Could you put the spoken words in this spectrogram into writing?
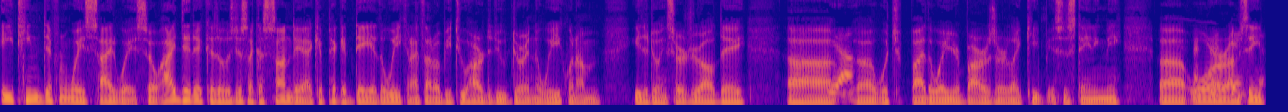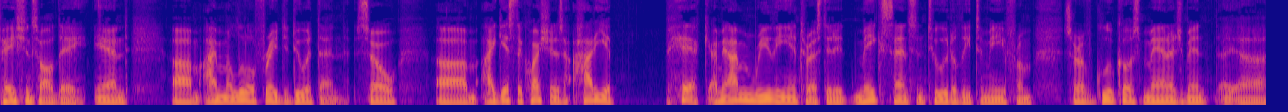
18 different ways sideways. So I did it because it was just like a Sunday. I could pick a day of the week, and I thought it would be too hard to do during the week when I'm either doing surgery all day, uh, yeah. uh, which by the way, your bars are like keep sustaining me, uh, or I'm seeing patients all day, and um, I'm a little afraid to do it then. So. Um, I guess the question is, how do you pick? I mean, I'm really interested. It makes sense intuitively to me from sort of glucose management, uh,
